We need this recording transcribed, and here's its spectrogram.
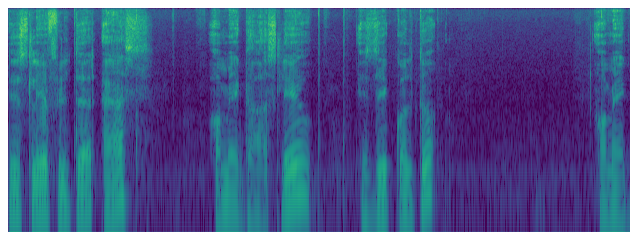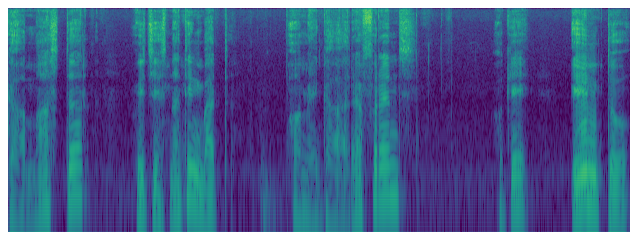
this slave filter as omega slave is equal to omega master which is nothing but omega reference okay, into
